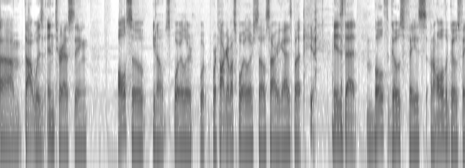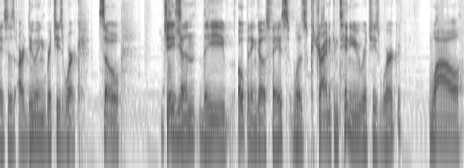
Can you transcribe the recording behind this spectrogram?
um, thought was interesting, also, you know, spoiler, we're, we're talking about spoilers, so sorry guys, but Yeah. is that both Ghostface and all the Ghost Faces are doing Richie's work. So Jason, the opening Ghostface, was trying to continue Richie's work while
